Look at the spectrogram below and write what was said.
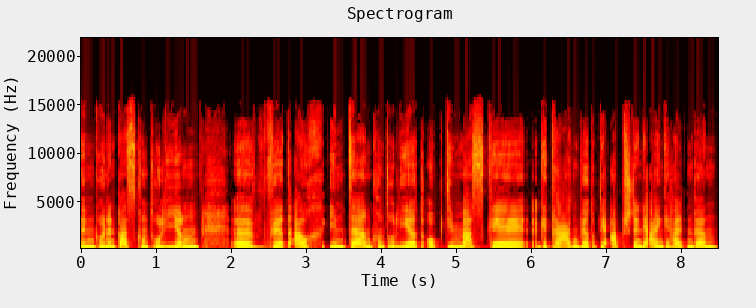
den grünen Pass kontrollieren. Äh, wird auch intern kontrolliert, ob die Maske getragen wird, ob die Abstände eingehalten werden?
